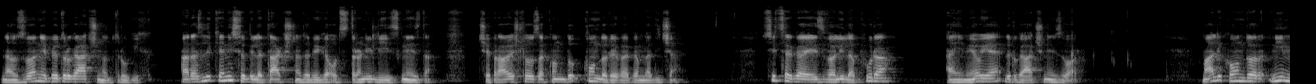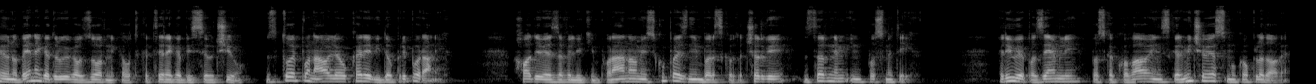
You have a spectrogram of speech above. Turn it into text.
Na vzven je bil drugačen od drugih, a razlike niso bile takšne, da bi ga odstranili iz gnezda, čeprav je šlo za kondorjevega mladiča. Sicer ga je izvalila pura, a imel je drugačen izvor. Mali kondor ni imel nobenega drugega vzornika, od katerega bi se učil, zato je ponavljal, kar je videl pri poranih. Hodil je za velikim poranom in skupaj z njim brskal za črvi, zrnem in posmeteh. Riv je po zemlji, poskakoval in zgrmičev je smukal plodove.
